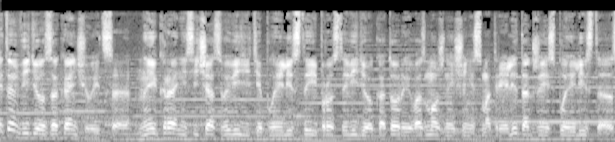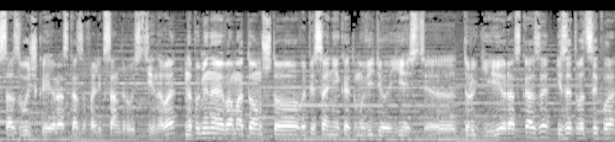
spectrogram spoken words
Этом видео заканчивается. На экране сейчас вы видите плейлисты и просто видео, которые, возможно, еще не смотрели. Также есть плейлист с озвучкой рассказов Александра Устинова. Напоминаю вам о том, что в описании к этому видео есть э, другие рассказы из этого цикла.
